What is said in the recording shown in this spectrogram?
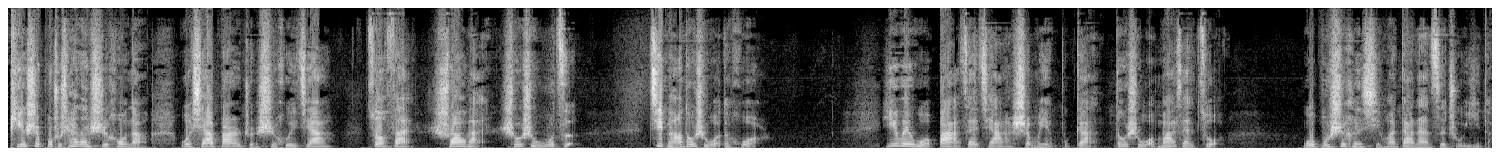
平时不出差的时候呢，我下班准时回家，做饭、刷碗、收拾屋子，基本上都是我的活儿。因为我爸在家什么也不干，都是我妈在做。我不是很喜欢大男子主义的，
